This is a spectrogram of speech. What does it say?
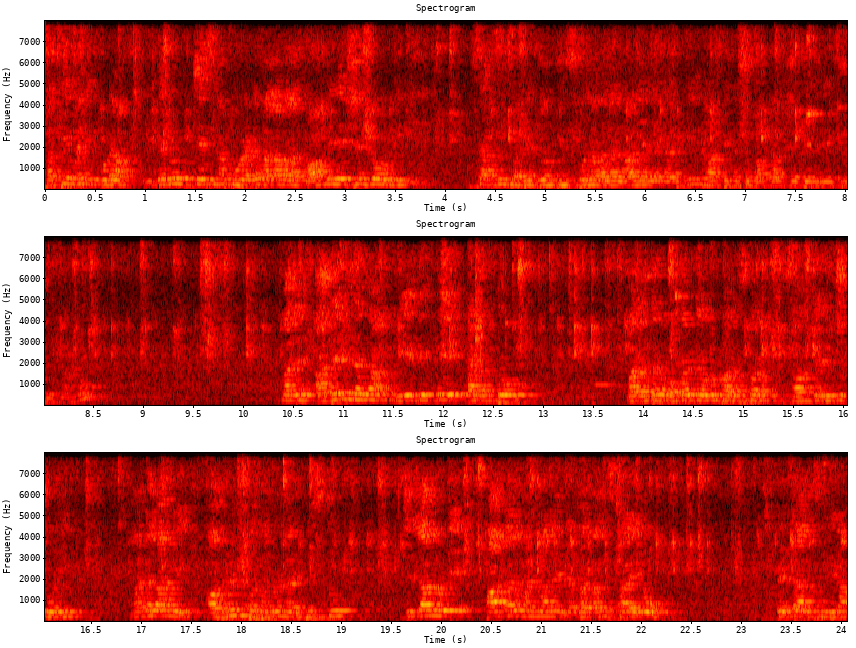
సత్యమణి కూడా ఇద్దరు చేసిన పోరాటం వల్ల వాళ్ళ కాంబినేషన్లో ఈ శాసనసభ్యత్వం తీసుకున్న వాళ్ళ నాన్న గారికి హార్దిక శుభాకాంక్షలు తెలియజేస్తున్నాను మరి అదేవిధంగా ఏదైతే కాలంతో మనందరం ఒకరికొకరు పరస్పరం సహకరించుకొని మండలాన్ని అభివృద్ధి పథంలో నడిపిస్తూ జిల్లాలోనే పాకాల మండలాన్ని నెంబర్ వన్ స్థాయిలో పెట్టాల్సిందిగా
